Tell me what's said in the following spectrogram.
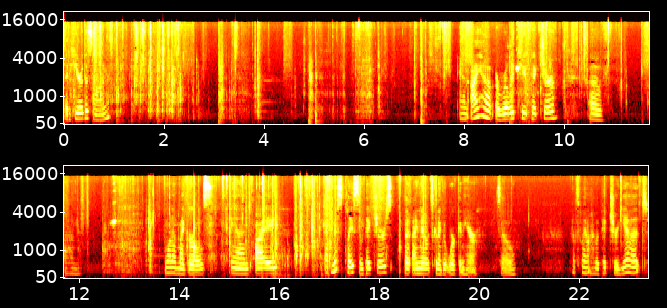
adhere this on. And I have a really cute picture of um, one of my girls. And I, I've misplaced some pictures, but I know it's going to work in here. So that's why I don't have a picture yet.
